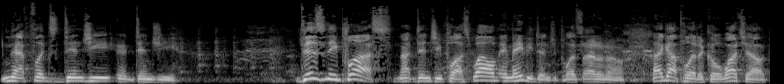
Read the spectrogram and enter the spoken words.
Netflix, dingy, uh, dingy, Disney Plus, not Dingy Plus. Well, it may be Dingy Plus. I don't know. I got political. Watch out.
